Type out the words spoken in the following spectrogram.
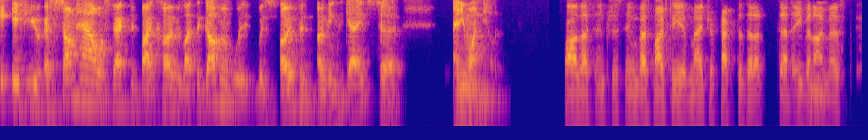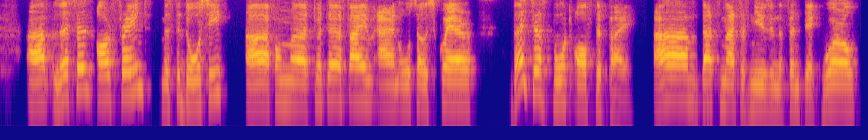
If you are somehow affected by COVID, like the government was, was open opening the gates to anyone nearly Wow, that's interesting. That might be a major factor that I, that even mm. I missed. Uh, listen, our friend Mr. Dorsey uh, from uh, Twitter fame and also Square, they just bought Afterpay. Um, that's massive news in the fintech world.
